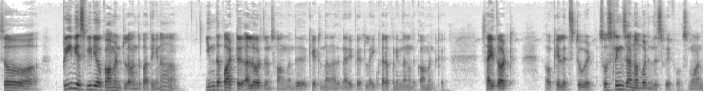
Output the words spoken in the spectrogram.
ஸோ ப்ரீவியஸ் வீடியோ காமெண்ட்டில் வந்து பார்த்தீங்கன்னா இந்த பாட்டு அல்லு அர்ஜுன் சாங் வந்து கேட்டிருந்தாங்க அது நிறைய பேர் லைக் வேற பண்ணியிருந்தாங்க அந்த காமெண்ட்க்கு so I thought okay let's do it so strings are number in this way folks one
